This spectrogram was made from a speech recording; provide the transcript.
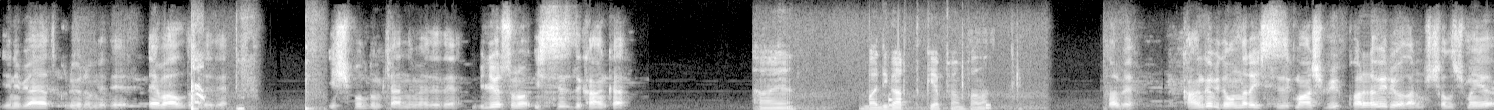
Yeni bir hayat kuruyorum dedi. Ev aldım dedi. İş buldum kendime dedi. Biliyorsun o işsizdi kanka. Aynen. Bodyguardlık yapıyorum falan. Tabi. Kanka bir de onlara işsizlik maaşı büyük para veriyorlarmış. Çalışmaya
